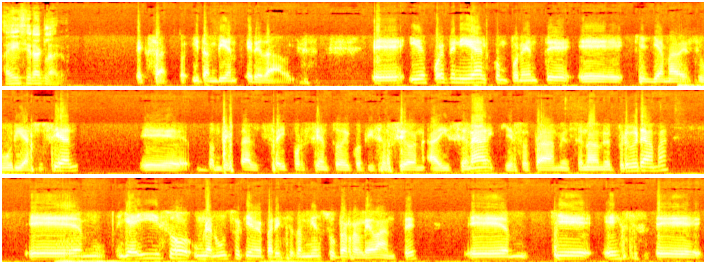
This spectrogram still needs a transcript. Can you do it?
Ahí sí era claro. Exacto, y también heredables. Eh, y después venía el componente eh, que llama de seguridad social, eh, donde está el 6% de cotización adicional, que eso estaba mencionado en el programa. Eh, y ahí hizo un anuncio que me parece también súper relevante, eh, que es eh,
